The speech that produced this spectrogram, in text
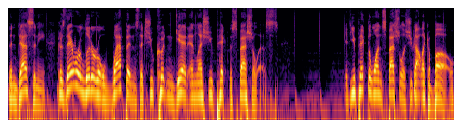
than Destiny because there were literal weapons that you couldn't get unless you picked the specialist. If you picked the one specialist, you got like a bow.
